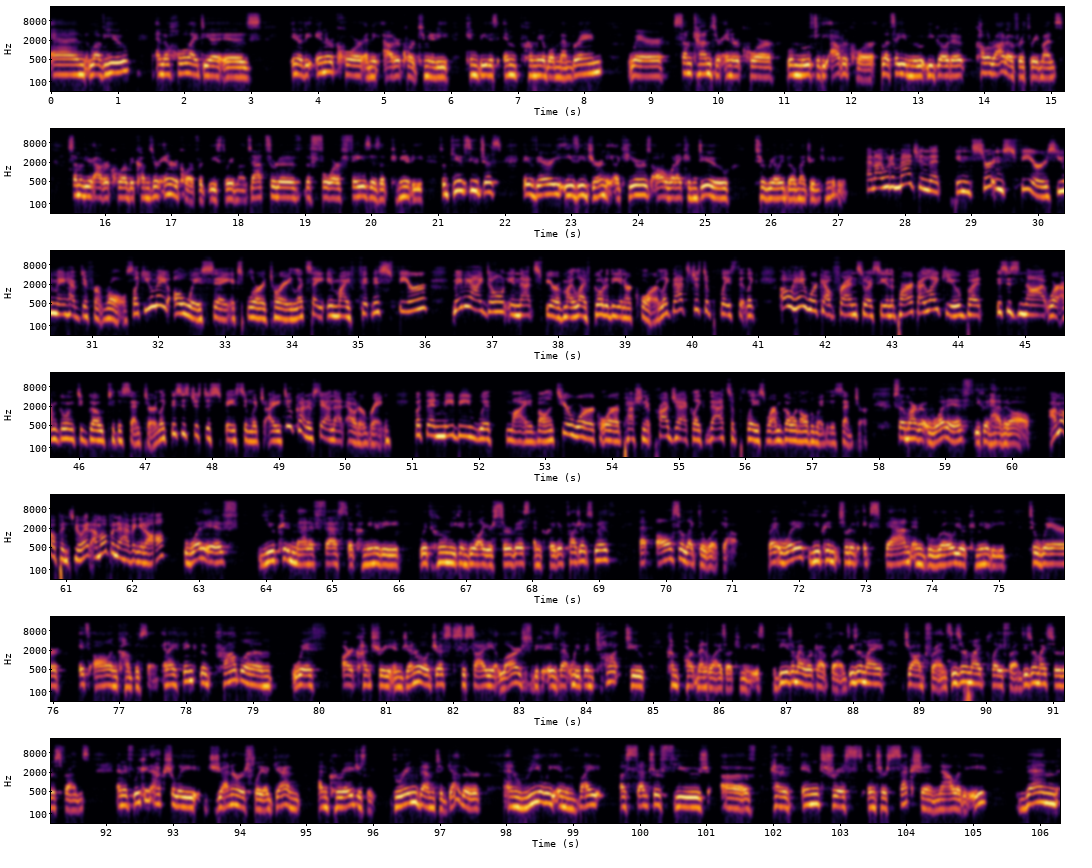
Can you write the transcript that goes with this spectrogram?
and love you. And the whole idea is, you know, the inner core and the outer core community can be this impermeable membrane where sometimes your inner core will move to the outer core. Let's say you move, you go to Colorado for three months. Some of your outer core becomes your inner core for these three months. That's sort of the four phases of community. So it gives you just a very easy journey. Like here's all what I can do to really build my dream community. And I would imagine that in certain spheres, you may have different roles. Like you may always say exploratory. Let's say in my fitness sphere, maybe I don't in that sphere of my life go to the inner core. Like that's just a place that like, oh, hey, workout friends who I see in the park. I like you, but this is not where I'm going to go to the center. Like this is just a space in which I do kind of stay on that outer ring. But then maybe with my volunteer work or a passionate project, like that's a place where I'm going all the way to the center. So Margaret, what if you could have it all? I'm open to it. I'm open to having it all. What if you could manifest a community with whom you can do all your service and creative projects with that also like to work out? Right? What if you can sort of expand and grow your community to where it's all encompassing? And I think the problem with our country in general, just society at large, is, that we've been taught to compartmentalize our communities. These are my workout friends. These are my job friends. These are my play friends. These are my service friends. And if we can actually generously, again, and courageously bring them together and really invite a centrifuge of kind of interest intersectionality, then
